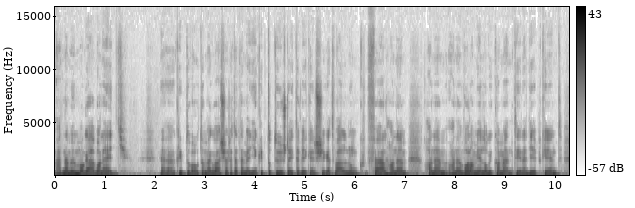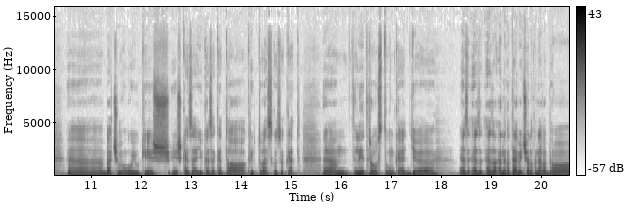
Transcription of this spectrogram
hát nem önmagában egy kriptovaluta megvásárlása, tehát nem egy ilyen kriptotősdei tevékenységet vállalunk fel, hanem, hanem, hanem valamilyen logika mentén egyébként becsomagoljuk és, és kezeljük ezeket a kriptoeszközöket. Létrehoztunk egy ez, ez, ez a, ennek a termékcsának a neve a,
